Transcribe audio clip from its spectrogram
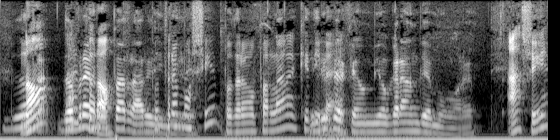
dovre- No, eh, dovremmo però, parlare potremmo, di Millì. sì, potremmo parlare anche di Millì lei. perché è un mio grande amore. Ah, sì?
